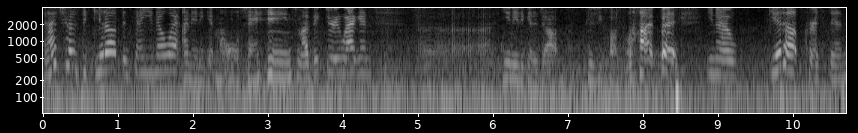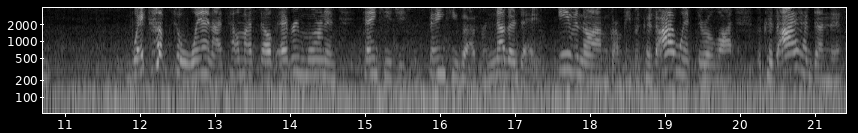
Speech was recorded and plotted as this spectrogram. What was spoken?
And I chose to get up and say, you know what? I need to get my oil change, my victory wagon. Uh, you need to get a job because you cost a lot. But, you know, get up, Kristen. Wake up to win. I tell myself every morning, thank you, Jesus. Thank you, God, for another day. Even though I'm grumpy because I went through a lot, because I have done this,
